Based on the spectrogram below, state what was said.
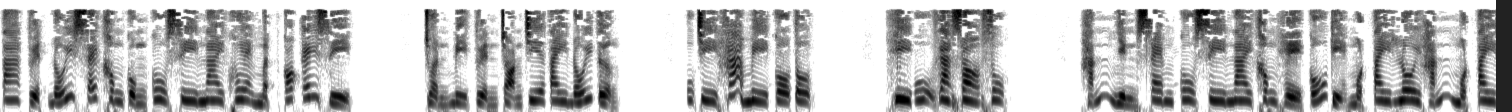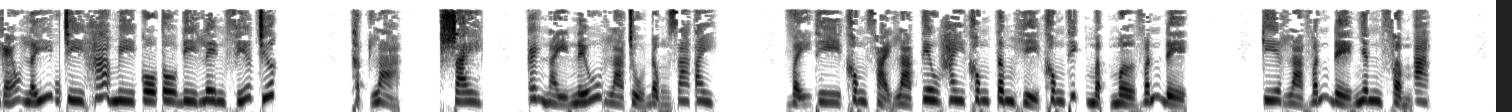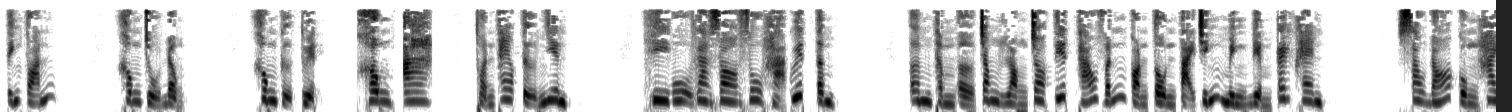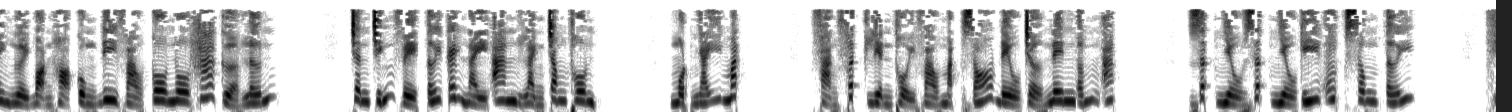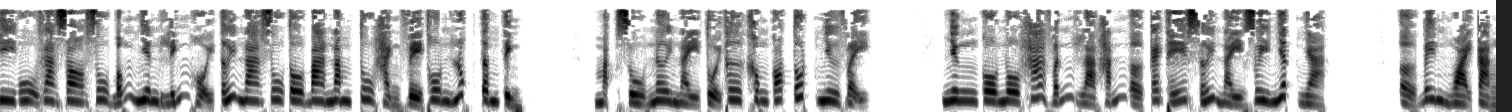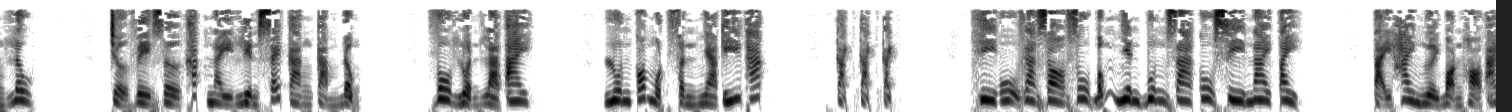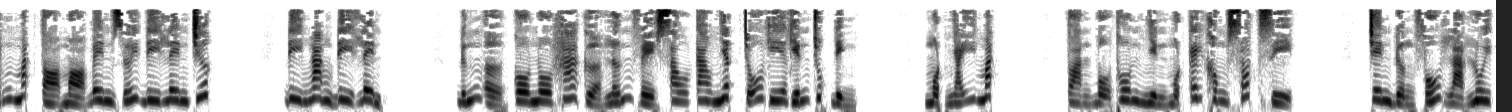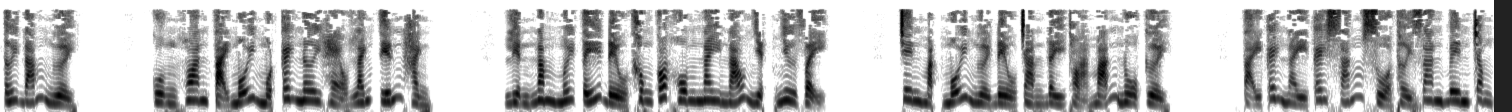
Ta tuyệt đối sẽ không cùng Kusinai khoe mật có cái gì chuẩn bị tuyển chọn chia tay đối tượng, Uchiha Mikoto, Hyuga Zozu. Hắn nhìn xem Kusinai không hề cố kỵ một tay lôi hắn một tay kéo lấy Uchiha Mikoto đi lên phía trước. Thật là, say, cái này nếu là chủ động ra tay. Vậy thì không phải là tiêu hay không tâm hỉ không thích mập mờ vấn đề. Kia là vấn đề nhân phẩm A tính toán, không chủ động, không cử tuyệt không a, thuận theo tự nhiên, hi u ga do du hạ quyết tâm, âm thầm ở trong lòng cho tiết tháo vẫn còn tồn tại chính mình điểm cách khen. sau đó cùng hai người bọn họ cùng đi vào cô nô ha cửa lớn, chân chính về tới cái này an lành trong thôn, một nháy mắt, phảng phất liền thổi vào mặt gió đều trở nên ấm áp, rất nhiều rất nhiều ký ức xông tới, Hi Uga bỗng nhiên lính hội tới Nazuto ba năm tu hành về thôn lúc tâm tình. Mặc dù nơi này tuổi thơ không có tốt như vậy. Nhưng Konoha vẫn là hắn ở cái thế giới này duy nhất nhà. Ở bên ngoài càng lâu. Trở về giờ khắc này liền sẽ càng cảm động. Vô luận là ai. Luôn có một phần nhà ký thác. Cạch cạch cạch. Hi Uga do du bỗng nhiên buông ra Kusinai tay tại hai người bọn họ ánh mắt tò mò bên dưới đi lên trước, đi ngang đi lên, đứng ở cô nô ha cửa lớn về sau cao nhất chỗ kia kiến trúc đỉnh, một nháy mắt, toàn bộ thôn nhìn một cái không sót gì, trên đường phố là lui tới đám người, cuồng hoan tại mỗi một cái nơi hẻo lánh tiến hành, liền năm mới tế đều không có hôm nay náo nhiệt như vậy, trên mặt mỗi người đều tràn đầy thỏa mãn nụ cười, tại cái này cái sáng sủa thời gian bên trong,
